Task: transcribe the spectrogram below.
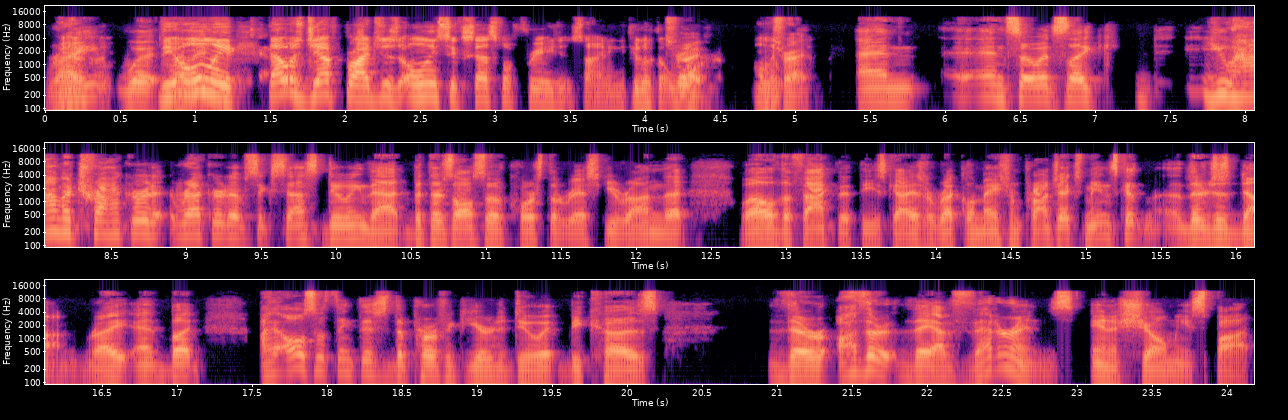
Right, yeah. when, the when only that was Jeff Bridich's only successful free agent signing. If you look at That's WAR, right. Only That's right. And and so it's like you have a track record of success doing that but there's also of course the risk you run that well the fact that these guys are reclamation projects means they're just done right? And but i also think this is the perfect year to do it because there are other they have veterans in a show me spot.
